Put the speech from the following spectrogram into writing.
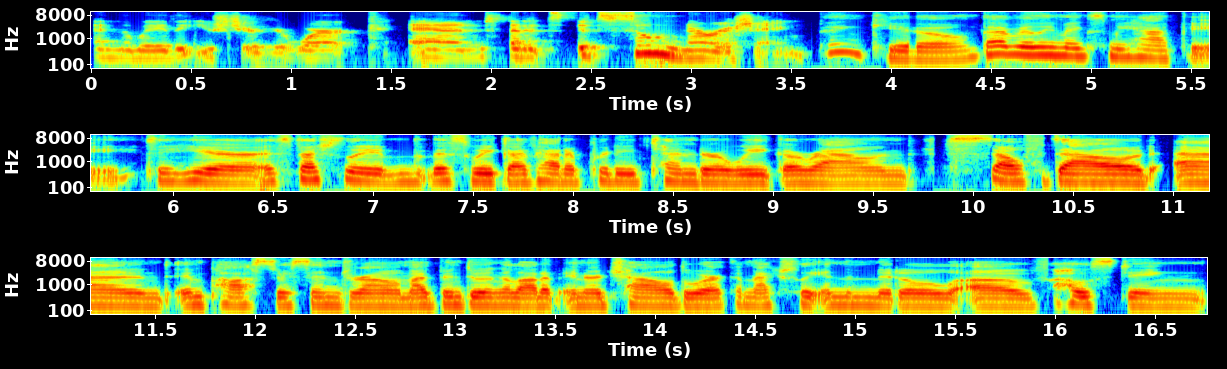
and the way that you share your work and that it's it's so nourishing. Thank you. That really makes me happy to hear especially this week. I've had a pretty tender week around self-doubt and imposter syndrome. I've been doing a lot of inner child work. I'm actually in the middle of hosting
